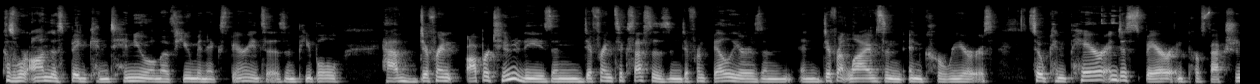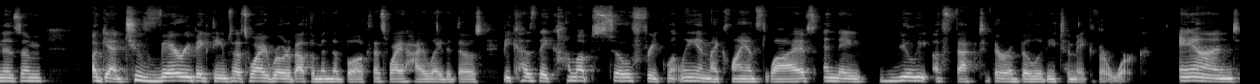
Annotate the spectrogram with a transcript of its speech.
because we're on this big continuum of human experiences and people have different opportunities and different successes and different failures and, and different lives and, and careers. So compare and despair and perfectionism again, two very big themes. That's why I wrote about them in the book. That's why I highlighted those because they come up so frequently in my clients' lives and they really affect their ability to make their work and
